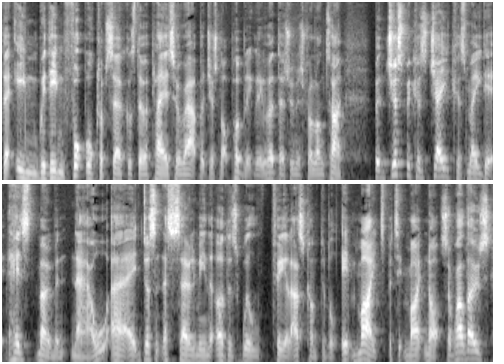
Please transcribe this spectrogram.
that in within football club circles there are players who are out, but just not publicly. We've heard those rumours for a long time. But just because Jake has made it his moment now, uh, it doesn't necessarily mean that others will feel as comfortable. It might, but it might not. So while those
